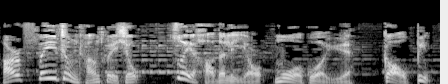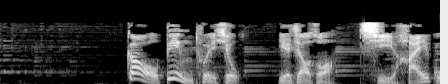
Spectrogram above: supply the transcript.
而非正常退休，最好的理由莫过于告病。告病退休，也叫做。起骸骨、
